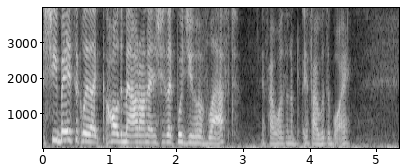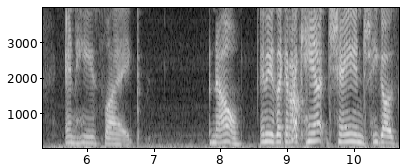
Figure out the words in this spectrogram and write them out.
she basically like called him out on it and she's like, Would you have left if I wasn't a, if I was a boy? And he's like, No. And he's like, and I can't change. He goes,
